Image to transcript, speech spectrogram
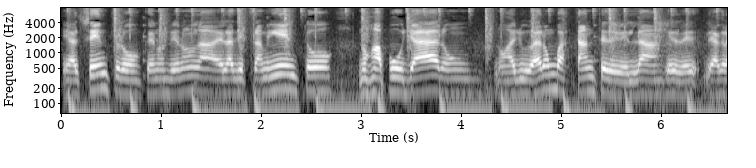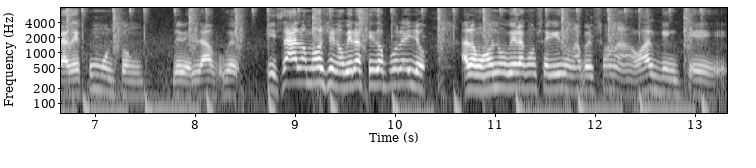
y al centro que nos dieron el adiestramiento, nos apoyaron, nos ayudaron bastante, de verdad, que le, agradezco un montón, de verdad, porque quizás a lo mejor si no hubiera sido por ellos, a lo mejor no hubiera conseguido una persona o alguien que,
